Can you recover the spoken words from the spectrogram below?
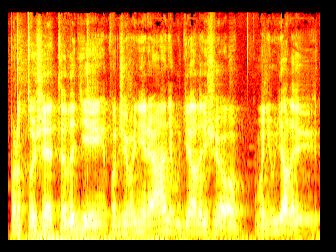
protože ty lidi, protože oni reálně udělali, že jo, oni udělali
